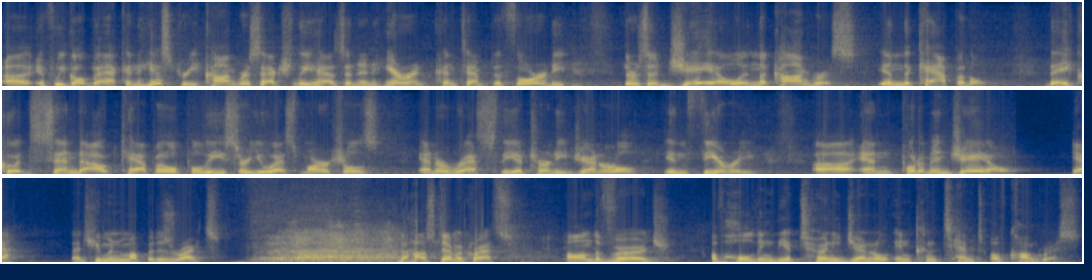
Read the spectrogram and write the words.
uh, if we go back in history, Congress actually has an inherent contempt authority. There's a jail in the Congress, in the Capitol. They could send out Capitol Police or U.S. Marshals and arrest the Attorney General, in theory, uh, and put him in jail. Yeah, that human muppet is right. the House Democrats are on the verge of holding the Attorney General in contempt of Congress,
